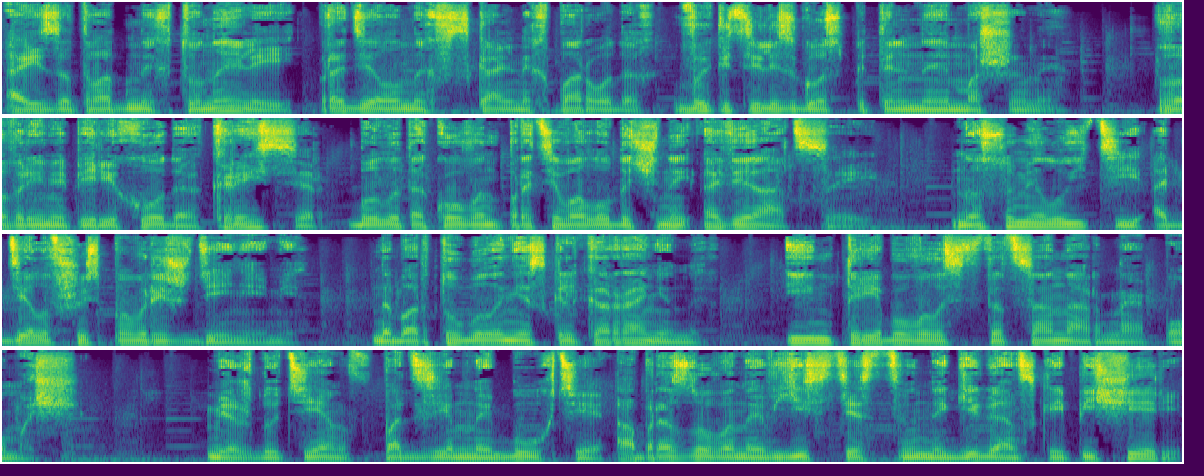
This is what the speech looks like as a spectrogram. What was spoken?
а из отводных туннелей, проделанных в скальных породах, выкатились госпитальные машины. Во время перехода крейсер был атакован противолодочной авиацией, но сумел уйти, отделавшись повреждениями. На борту было несколько раненых, и им требовалась стационарная помощь. Между тем, в подземной бухте, образованной в естественной гигантской пещере,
